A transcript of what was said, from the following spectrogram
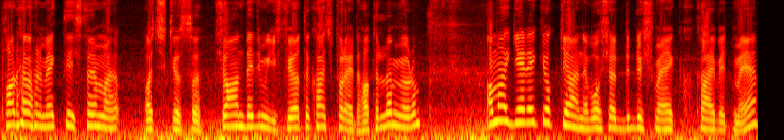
para vermek de istemem açıkçası. Şu an dediğim gibi fiyatı kaç paraydı hatırlamıyorum. Ama gerek yok yani boşa düşmeye, kaybetmeye.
